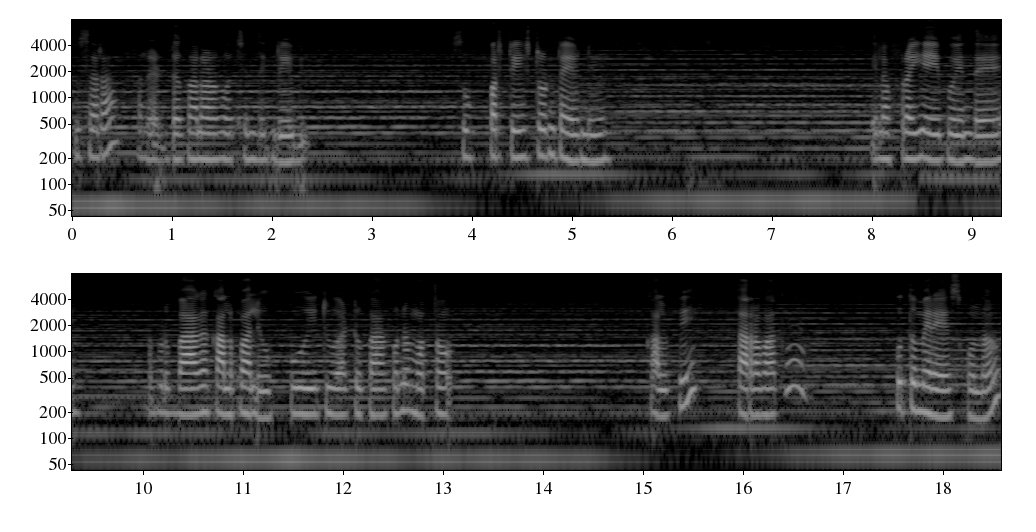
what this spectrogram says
చూసారా? రెడ్ కలర్గా వచ్చింది గ్రేవీ. సూపర్ టేస్ట్ ఉంటాయండి. ఇలా ఫ్రై అయిపోయిందే. అప్పుడు బాగా కలపాలి. ఉప్పు ఇటు అటు కాకుండా మొత్తం కలిపి తర్వాత కొత్తిమీర వేసుకుందాం.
